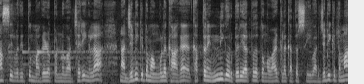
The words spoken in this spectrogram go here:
ஆசீர்வதித்து மகிழ பண்ணுவார். சரிங்களா? நான் ஜெபிக்கிட்டோமா உங்களுக்காக? கத்தர் இன்னைக்கு ஒரு பெரிய அற்புதத்தை உங்கள் வாழ்க்கையில் கத்த செய்வார். ஜெபிக்கிட்டோமா?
